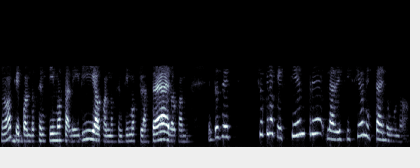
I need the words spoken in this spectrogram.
¿no? Que cuando sentimos alegría o cuando sentimos placer o cuando... Entonces, yo creo que siempre la decisión está en uno.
